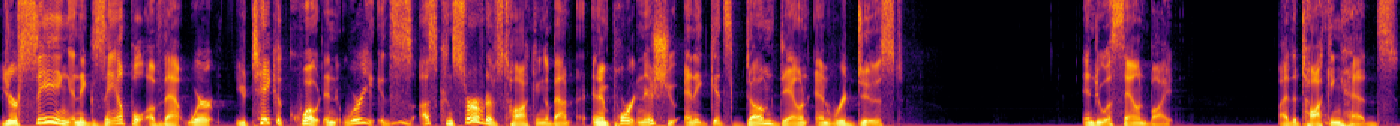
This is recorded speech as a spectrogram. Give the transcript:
you're seeing an example of that where you take a quote and we're this is us conservatives talking about an important issue and it gets dumbed down and reduced into a soundbite by the talking heads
